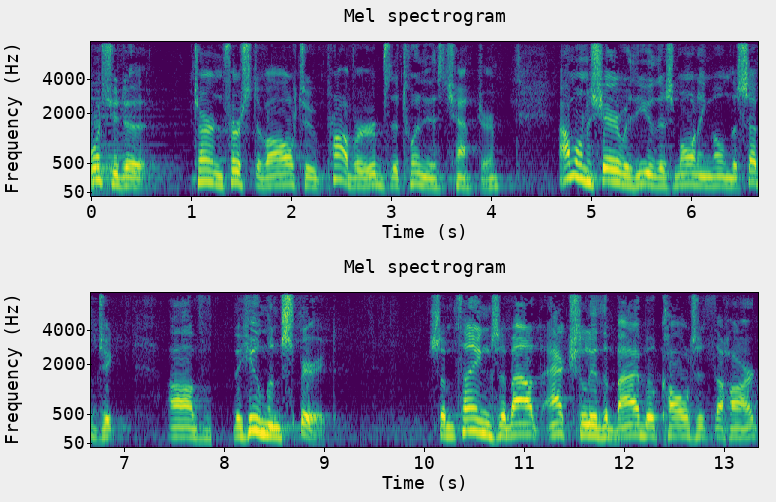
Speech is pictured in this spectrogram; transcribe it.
want you to turn first of all to Proverbs, the 20th chapter. I want to share with you this morning on the subject of the human spirit. Some things about actually the Bible calls it the heart,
